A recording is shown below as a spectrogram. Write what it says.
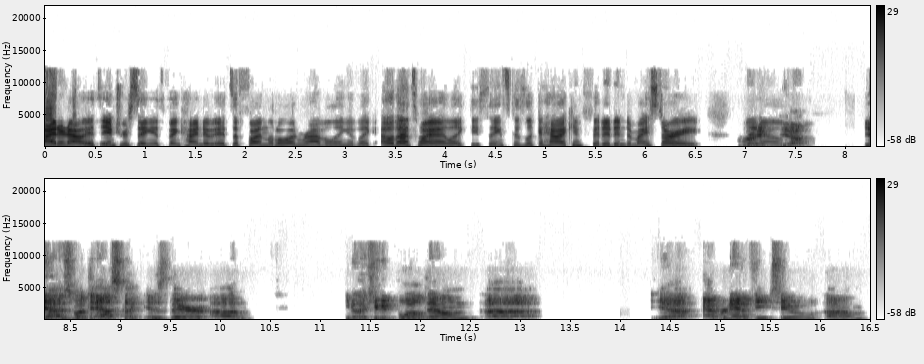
i don't know. It's interesting. It's been kind of it's a fun little unraveling of like oh that's why i like these things because look at how i can fit it into my story right. you know? yeah. Yeah i was about to ask like is there um you know if you could boil down uh yeah abernathy to um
